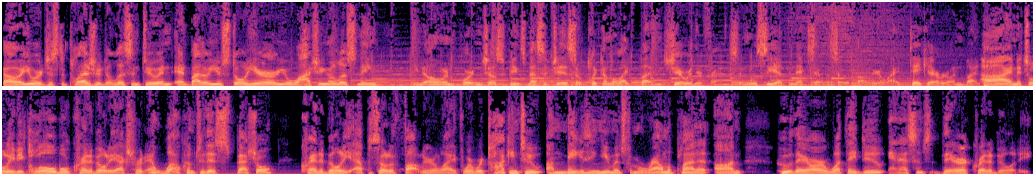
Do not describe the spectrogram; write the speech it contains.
Oh, you were just a pleasure to listen to. And and by the way, you're still here or you're watching or listening. You know how important Josephine's message is. So click on the like button, share with your friends, and we'll see you at the next episode of Thought Leader Life. Take care, everyone. Bye. Hi, Mitchell Levy, global credibility expert, and welcome to this special credibility episode of Thought Leader Life, where we're talking to amazing humans from around the planet on who they are, what they do, in essence, their credibility.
